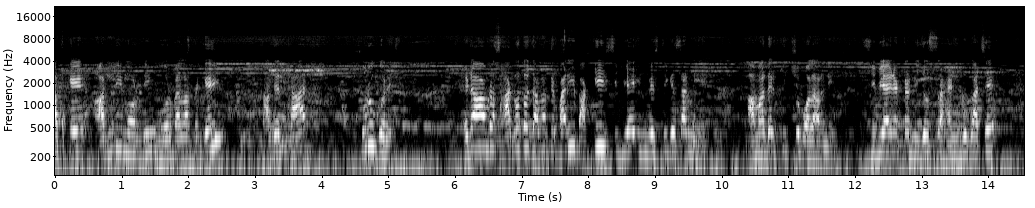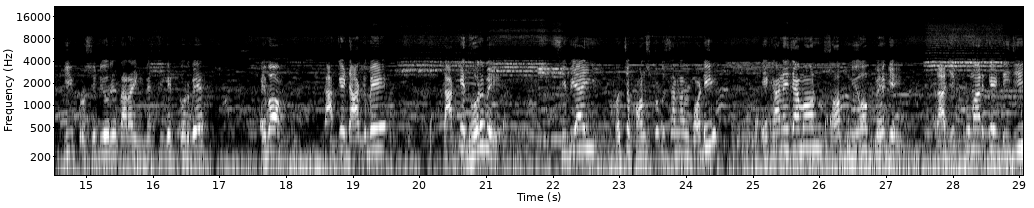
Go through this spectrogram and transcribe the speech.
আজকে আর্লি মর্নিং ভোরবেলা থেকেই তাদের কাজ শুরু করেছে। এটা আমরা স্বাগত জানাতে পারি, বাকি সিবিআই ইনভেস্টিগেশন নিয়ে। আমাদের কিচ্ছু বলার নেই। সিবিআইয়ের একটা নিজস্ব হ্যান্ডবুক আছে, কী প্রসিডিওরে তারা ইনভেস্টিগেট করবে এবং কাকে ডাকবে, কাকে ধরবে, সিবিআই হচ্ছে কনস্টিটিউশনাল বডি এখানে যেমন সব নিয়োগ ভেঙে রাজীব কুমারকে ডিজি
